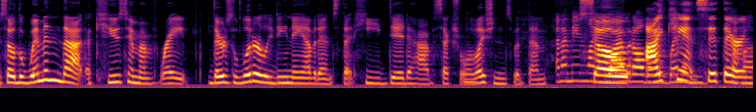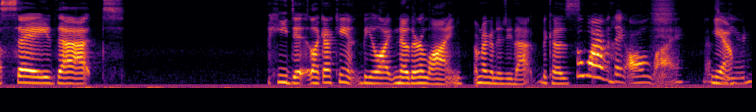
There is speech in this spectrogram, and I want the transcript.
So the women that accused him of rape, there's literally DNA evidence that he did have sexual relations with them. And I mean, like, why so would all those I can't sit there and up? say that he did. Like, I can't be like, no, they're lying. I'm not going to do that because. But why would they all lie? That's Yeah. weird.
